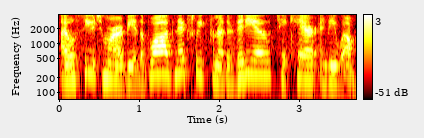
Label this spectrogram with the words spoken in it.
I will see you tomorrow via the blog next week for another video. Take care and be well.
